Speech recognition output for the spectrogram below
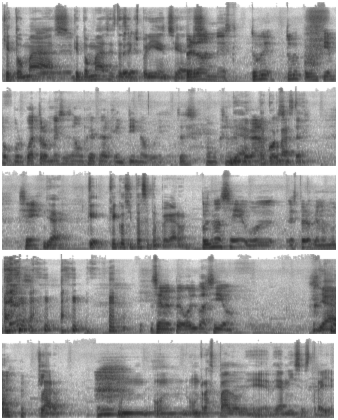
Que tomas, que tomas estas pe- experiencias. Perdón, es que tuve, tuve por un tiempo, por cuatro meses, a un jefe argentino, güey. Entonces, como que se me Ya, pegaron ¿te acordaste? cositas. Sí. Ya. ¿Qué, qué cositas se te pegaron? Pues no sé, güey, espero que no muchas. se me pegó el vacío. Ya, claro. Un, un- un raspado de, de anís estrella.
